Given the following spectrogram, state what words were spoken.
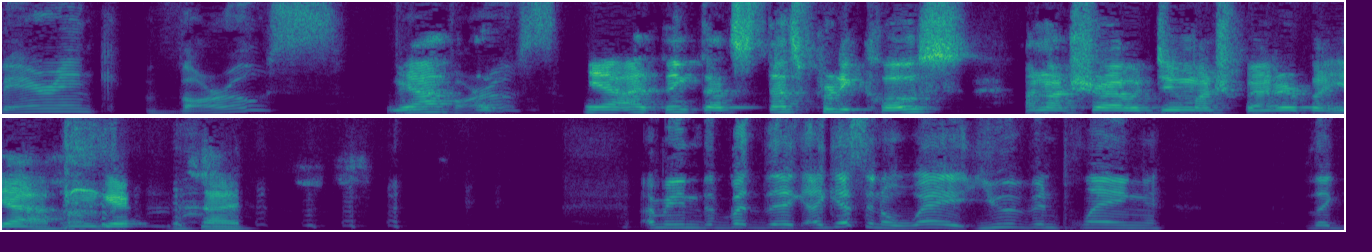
Ferenc Varos? Yeah, Varos? Yeah, I think that's that's pretty close. I'm not sure I would do much better, but yeah, Hungarian side. I mean, but the, I guess in a way, you have been playing like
